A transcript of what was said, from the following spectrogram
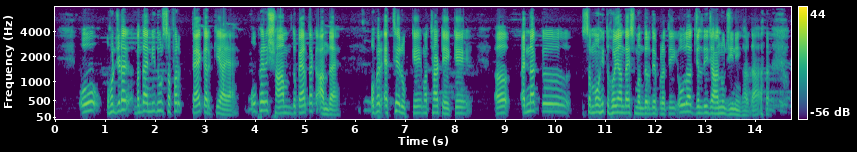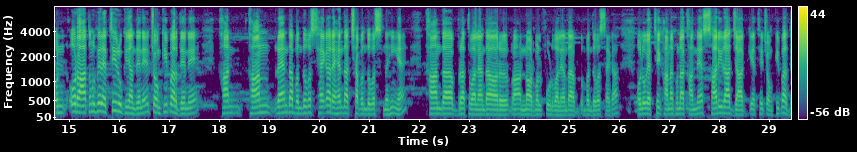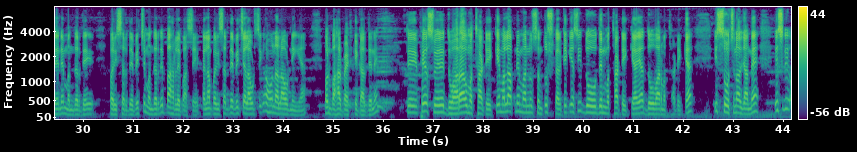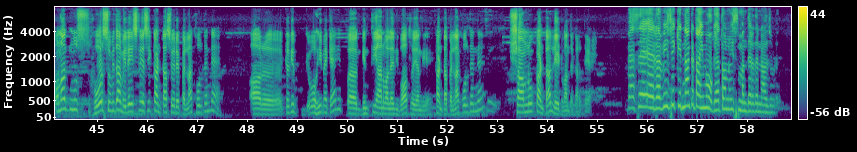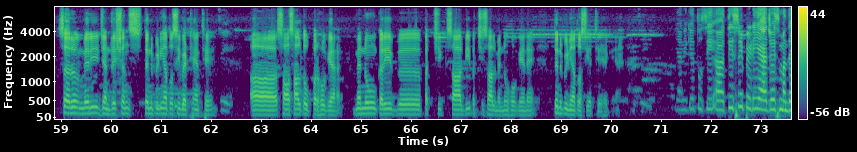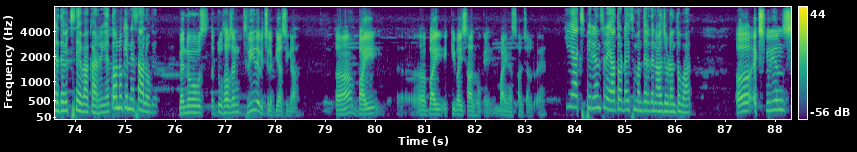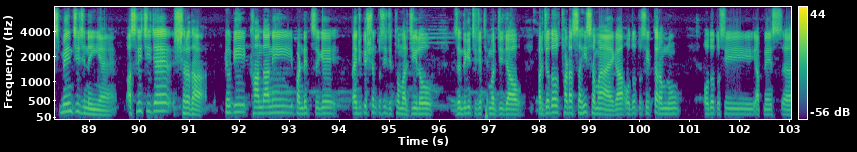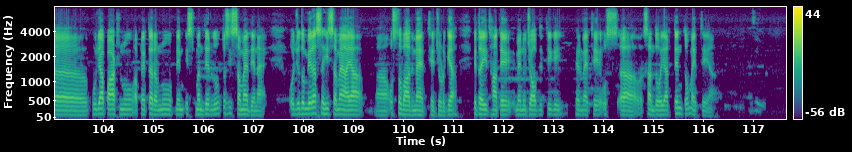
ਉਹ ਹੁਣ ਜਿਹੜਾ ਬੰਦਾ ਇੰਨੀ ਦੂਰ ਸਫ਼ਰ ਤੈਅ ਕਰਕੇ ਆਇਆ ਹੈ ਉਹ ਫਿਰ ਸ਼ਾਮ ਦੁਪਹਿਰ ਤੱਕ ਆਂਦਾ ਹੈ। ਉਹ ਫਿਰ ਇੱਥੇ ਰੁਕ ਕੇ ਮੱਥਾ ਟੇਕ ਕੇ ਇੰਨਾ ਕੁ ਸਮੋਹਿਤ ਹੋ ਜਾਂਦਾ ਇਸ ਮੰਦਿਰ ਦੇ ਪ੍ਰਤੀ, ਉਹਦਾ ਜਲਦੀ ਜਾਣ ਨੂੰ ਜੀ ਨਹੀਂ ਕਰਦਾ। ਉਹ ਰਾਤ ਨੂੰ ਫਿਰ ਇੱਥੇ ਹੀ ਰੁਕ ਜਾਂਦੇ ਨੇ, ਚੌਂਕੀ ਭਰਦੇ ਨੇ। ਖਾਣ ਖਾਣ ਰਹਿਣ ਦਾ ਬੰਦੋਬਸਤ ਹੈਗਾ, ਰਹਿਣ ਦਾ ਅੱਛਾ ਬੰਦੋਬਸਤ ਨਹੀਂ ਹੈ। ਖਾਣ ਦਾ ਵਰਤ ਵਾਲਿਆਂ ਦਾ ਔਰ ਨਾਰਮਲ ਫੂਡ ਵਾਲਿਆਂ ਦਾ ਬੰਦੋਬਸਤ ਹੈਗਾ। ਉਹ ਲੋਕ ਇੱਥੇ ਖਾਣਾ ਖੁਣਾ ਖਾਂਦੇ ਆ, ਸਾਰੀ ਰਾਤ ਜਾਗ ਕੇ ਇੱਥੇ ਚੌਂਕੀ ਭਰਦੇ ਨੇ ਮੰਦਿਰ ਦੇ ਪਰਿਸਰ ਦੇ ਵਿੱਚ, ਮੰਦਿਰ ਦੇ ਬਾਹਰਲੇ ਪਾਸੇ। ਪਹਿਲਾਂ ਪਰਿਸਰ ਦੇ ਵਿੱਚ ਅਲਾਉਡ ਸੀਗਾ, ਹੁਣ ਅਲਾਉਡ ਨਹੀਂ ਹੈ। ਹੁਣ ਬਾਹਰ ਬੈਠ ਕੇ ਕਰਦੇ ਨੇ। ਤੇ ਫਿਰ ਸਵੇਰੇ ਦੁਬਾਰਾ ਉਹ ਮੱਥਾ ਟੇਕ ਕੇ ਮਤਲਬ ਆਪਣੇ ਮਨ ਨੂੰ ਸੰਤੁਸ਼ਟ ਕਰਕੇ ਕਿ ਅਸੀਂ ਦੋ ਦਿਨ ਮੱਥਾ ਟੇਕਿਆ ਜਾਂ ਦੋ ਵਾਰ ਮੱਥਾ ਟੇਕਿਆ ਇਸ ਸੋਚ ਨਾਲ ਜਾਂਦੇ ਇਸ ਲਈ ਉਹਨਾਂ ਨੂੰ ਹੋਰ ਸੁਵਿਧਾ ਮਿਲੇ ਇਸ ਲਈ ਅਸੀਂ ਘੰਟਾ ਸਵੇਰੇ ਪਹਿਲਾਂ ਖੋਲ ਦਿੰਦੇ ਹਾਂ। ਔਰ ਕਿਉਂਕਿ ਉਹੀ ਮੈਂ ਕਿਹਾ ਕਿ ਗਿਣਤੀ ਆਉਣ ਵਾਲਿਆਂ ਦੀ ਬਹੁਤ ਹੋ ਜਾਂਦੀ ਹੈ। ਘੰਟਾ ਪਹਿਲਾਂ ਖੋਲ ਦਿੰਦੇ ਹਾਂ। ਸ਼ਾਮ ਨੂੰ ਘੰਟਾ ਲੇਟ ਬੰਦ ਕਰਦੇ ਆ ਵੈਸੇ ਰਵੀ ਜੀ ਕਿੰਨਾ ਕੁ ਟਾਈਮ ਹੋ ਗਿਆ ਤੁਹਾਨੂੰ ਇਸ ਮੰਦਿਰ ਦੇ ਨਾਲ ਜੁੜੇ? ਸਰ ਮੇਰੀ ਜਨਰੇਸ਼ਨਸ ਤਿੰਨ ਪੀੜ੍ਹੀਆਂ ਤੋਂ ਅਸੀਂ ਬੈਠੇ ਹਾਂ ਇੱਥੇ। ਜੀ। ਅ, 100 ਸਾਲ ਤੋਂ ਉੱਪਰ ਹੋ ਗਿਆ। ਹੈ। ਮੈਨੂੰ ਕਰੀਬ 25 ਸਾਲ 20 25 ਸਾਲ ਮੈਨੂੰ ਹੋ ਗਏ ਨੇ ਤਿੰਨ ਪੀੜ੍ਹੀਆਂ ਤੋਂ ਅਸੀਂ ਇੱਥੇ ਹੈਗੇ ਹਾਂ। ਯਾਨੀ ਕਿ ਤੁਸੀਂ ਅ, ਤੀਸਰੀ ਪੀੜ੍ਹੀ ਹੈ ਜੋ ਇਸ ਮੰਦਿਰ ਦੇ ਵਿੱਚ ਸੇਵਾ ਕਰ ਰਹੀ ਹੈ। ਤੁਹਾਨੂੰ ਕਿੰਨੇ ਸਾਲ ਹੋ ਗਏ? ਮੈਨੂੰ ਸ- 2003 ਦੇ ਵਿੱਚ ਲੱਗਿਆ ਸੀਗਾ। ਤਾਂ 22 ਅ, 22 21 22 ਸਾਲ ਹੋ ਗਏ 22ਵਾਂ ਸਾਲ ਚੱਲ ਰਿਹਾ ਹੈ। ਕੀ ਐਕਸਪੀਰੀਅੰਸ ਰਿਹਾ ਤੁਹਾਡਾ ਇਸ ਮੰਦਿਰ ਦੇ ਨਾਲ ਜੁੜਨ ਤੋਂ ਬਾਅਦ? ਐਕਸਪੀਰੀਅੰਸ ਮੇਨ ਚੀਜ਼ ਨਹੀਂ ਹੈ। ਅਸਲੀ ਚੀਜ਼ ਹੈ ਸ਼ਰਧਾ। ਕਿਉਂਕਿ ਖਾਨਦਾਨੀ ਪੰਡਿਤ ਸੀਗੇ ਐਜੂਕੇਸ਼ਨ ਤੁਸੀਂ ਜਿੱਥੋਂ ਮਰਜ਼ੀ ਲਓ ਜ਼ਿੰਦਗੀ 'ਚ ਜਿੱਥੇ ਮਰਜ਼ੀ ਜਾਓ ਪਰ ਜਦੋਂ ਤੁਹਾਡਾ ਸਹੀ ਸਮਾਂ ਆਏਗਾ ਉਦੋਂ ਤੁਸੀਂ ਧਰਮ ਨੂੰ ਉਦੋਂ ਤੁਸੀਂ ਆਪਣੇ ਪੂਜਾ ਪਾਠ ਨੂੰ ਆਪਣੇ ਧਰਮ ਨੂੰ ਆਪਣੇ ਇਸ ਮੰਦਿਰ ਨੂੰ ਤੁਸੀਂ ਸਮਾਂ ਦੇਣਾ ਹੈ। ਉਹ ਜਦੋਂ ਮੇਰਾ ਸਹੀ ਸਮਾਂ ਆਇਆ ਉਸ ਤੋਂ ਬਾਅਦ ਮੈਂ ਇੱਥੇ ਜੁੜ ਗਿਆ ਪਿਤਾ ਜੀ ਥਾਂ ਤੇ ਮੈਨੂੰ ਜੌਬ ਦਿੱਤੀ ਗਈ ਫਿਰ ਮੈਂ ਇੱਥੇ ਉਸ ਅ, ਸੰਨ 2003 ਤੋਂ ਮੈਂ ਇੱਥੇ ਹਾਂ।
